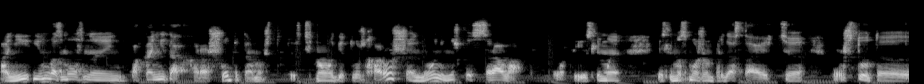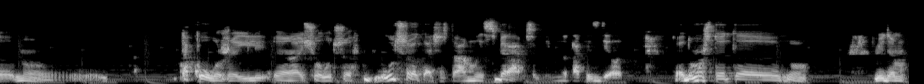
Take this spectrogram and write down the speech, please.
они, им, возможно, пока не так хорошо, потому что то есть, технология тоже хорошая, но немножко сыровата. Вот. Если, мы, если мы сможем предоставить что-то ну, такого же или еще лучше, лучшего качества, а мы собираемся именно так и сделать, то я думаю, что это ну, людям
